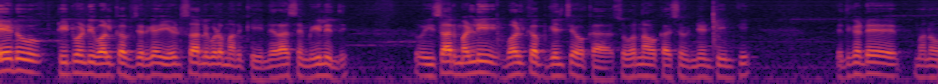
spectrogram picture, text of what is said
ఏడు టీ ట్వంటీ వరల్డ్ కప్ జరిగాయి. ఏడు సార్లు కూడా మనకి నిరాశ మిగిలింది. సో ఈసారి మళ్ళీ వరల్డ్ కప్ గెలిచే ఒక సువర్ణ అవకాశం ఇండియన్ టీంకి ఎందుకంటే మనం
